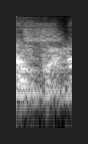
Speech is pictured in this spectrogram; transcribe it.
about that.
